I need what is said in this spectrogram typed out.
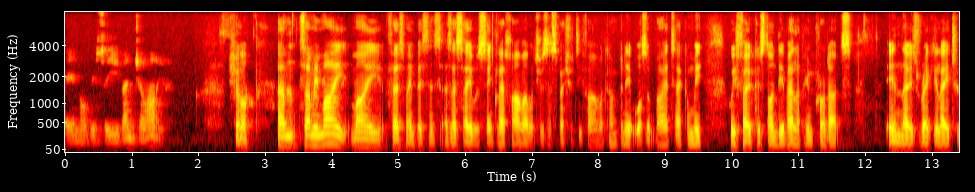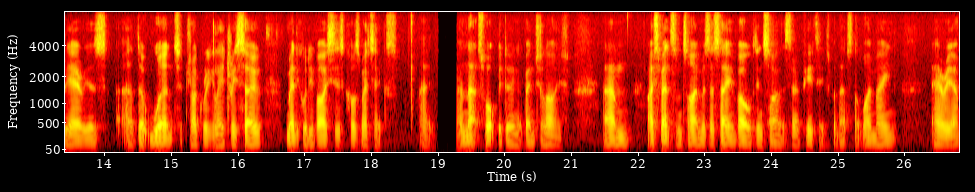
in obviously venture life. Sure. Um, so I mean, my my first main business, as I say, was Sinclair Pharma, which was a specialty pharma company. It wasn't biotech, and we we focused on developing products in those regulatory areas uh, that weren't drug regulatory, so medical devices, cosmetics, uh, and that's what we're doing at Venture Life. Um, I spent some time, as I say, involved in silence therapeutics, but that's not my main area.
